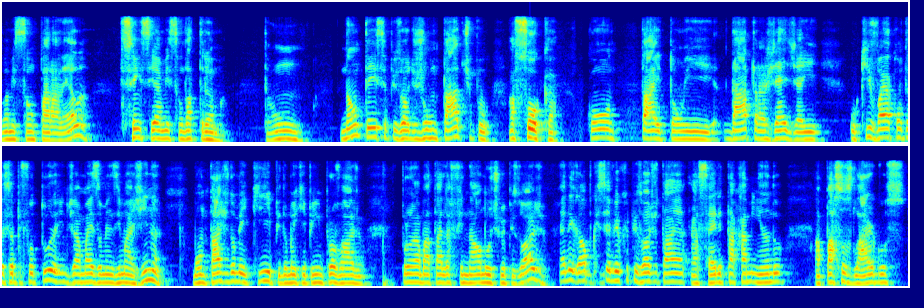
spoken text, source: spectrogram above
uma missão paralela, sem ser a missão da trama. Então, não ter esse episódio juntado, tipo, a Soca com Titan e da tragédia aí, o que vai acontecer para o futuro, a gente já mais ou menos imagina. Montagem de uma equipe, de uma equipe improvável para uma batalha final no último episódio. É legal porque você vê que o episódio tá, a série tá caminhando a passos largos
